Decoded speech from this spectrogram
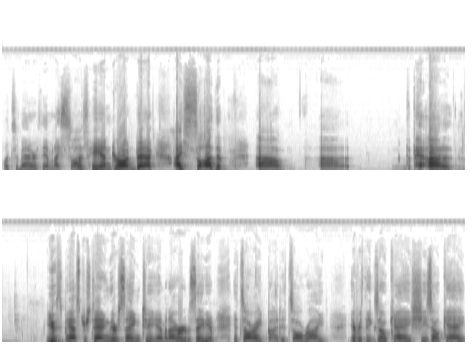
What's the matter with him? And I saw his hand drawn back. I saw the uh, uh, the pa- uh, youth pastor standing there saying to him, and I heard him say to him, "It's all right, bud. It's all right. Everything's okay. She's okay."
